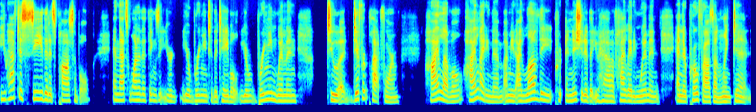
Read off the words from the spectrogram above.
you have to see that it's possible and that's one of the things that you're you're bringing to the table. You're bringing women to a different platform high level, highlighting them. I mean, I love the pr- initiative that you have of highlighting women and their profiles on LinkedIn,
